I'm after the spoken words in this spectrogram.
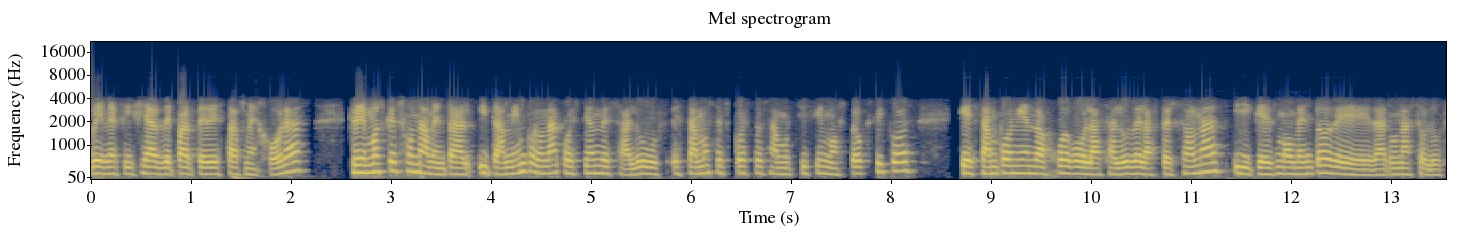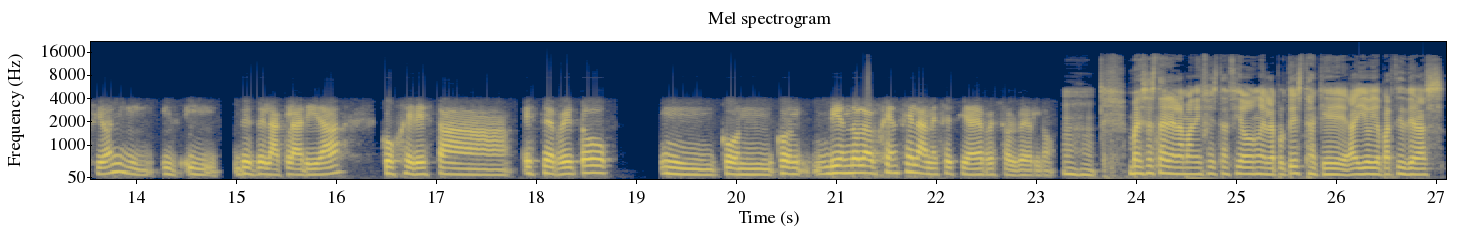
beneficiar de parte de estas mejoras, creemos que es fundamental y también por una cuestión de salud. Estamos expuestos a muchísimos tóxicos que están poniendo a juego la salud de las personas y que es momento de dar una solución y desde la claridad coger esta, este reto mm, con, viendo la urgencia y la necesidad de resolverlo. ¿Vais a estar en la manifestación, en la protesta que hay hoy a partir de las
